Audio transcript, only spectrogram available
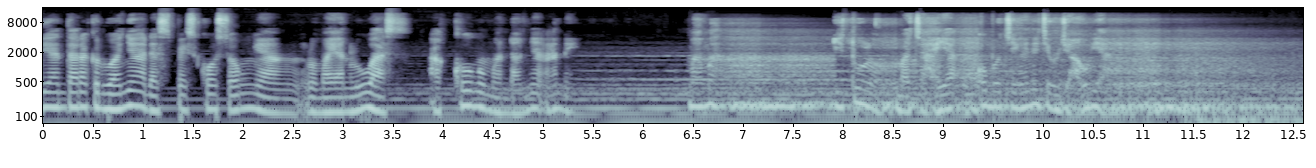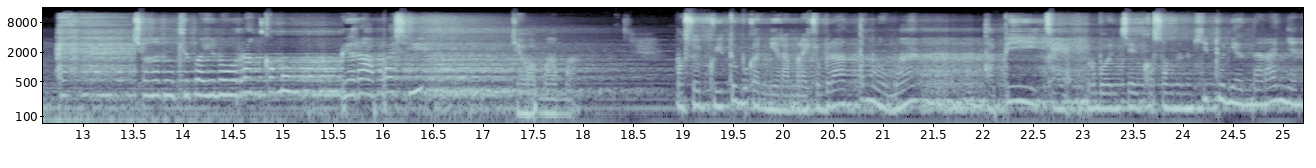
Di antara keduanya ada space kosong yang lumayan luas. Aku memandangnya aneh. Mama, itu loh Mbak Cahaya, kok boncengannya jauh-jauh ya? Eh, jangan ngegibahin orang kamu. Biar apa sih? Jawab mama. Maksudku itu bukan ngira mereka berantem loh, Ma. Tapi kayak ngebonceng kosongan gitu di antaranya.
